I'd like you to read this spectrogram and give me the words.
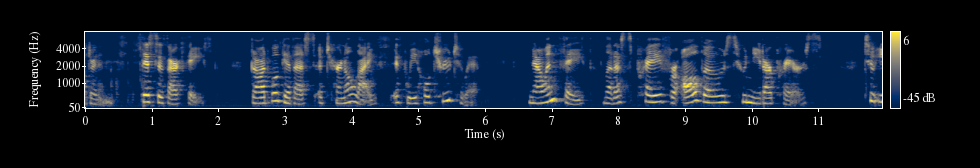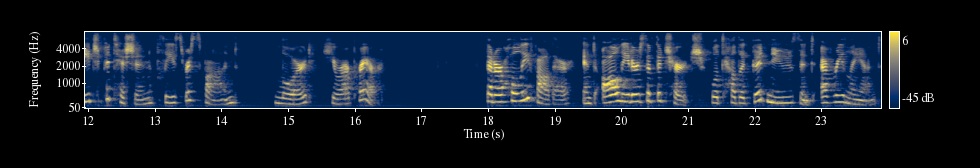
Children, this is our faith. God will give us eternal life if we hold true to it. Now, in faith, let us pray for all those who need our prayers. To each petition, please respond, Lord, hear our prayer. That our Holy Father and all leaders of the Church will tell the good news in every land.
